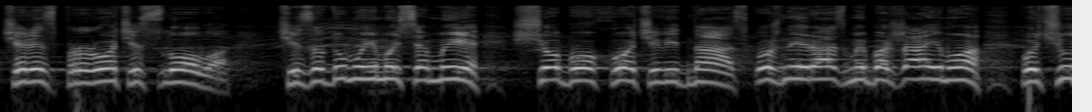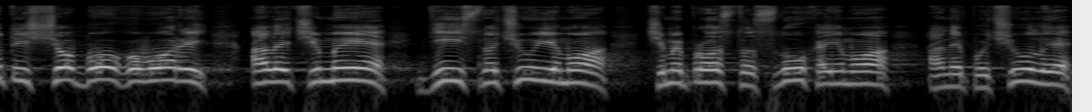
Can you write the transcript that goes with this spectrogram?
через пророче слово. Чи задумуємося ми, що Бог хоче від нас? Кожний раз ми бажаємо почути, що Бог говорить, але чи ми дійсно чуємо, чи ми просто слухаємо, а не почули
